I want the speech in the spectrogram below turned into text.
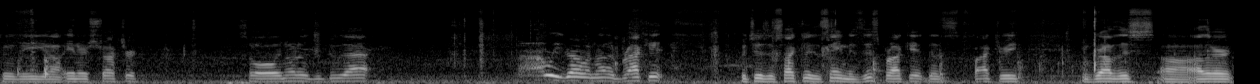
to the uh, inner structure. So in order to do that, uh, we grab another bracket, which is exactly the same as this bracket, this factory. We grab this uh, other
